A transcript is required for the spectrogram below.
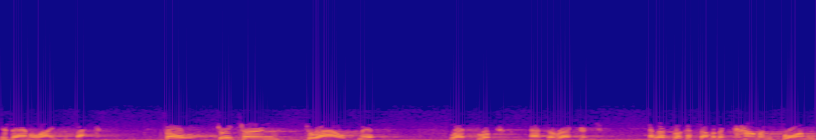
is analyze the facts. So, to return to Al Smith, let's look at the record. And let's look at some of the common forms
